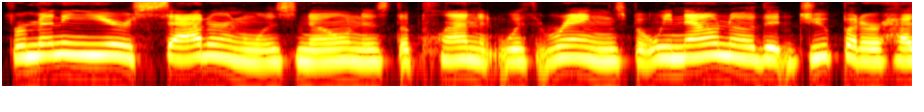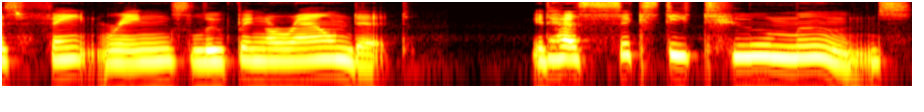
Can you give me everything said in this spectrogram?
For many years, Saturn was known as the planet with rings, but we now know that Jupiter has faint rings looping around it. It has 62 moons,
